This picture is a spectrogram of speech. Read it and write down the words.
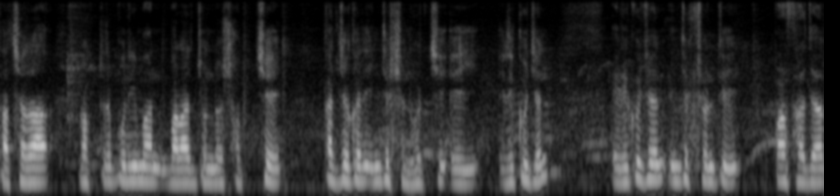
তাছাড়া রক্তের পরিমাণ বাড়ার জন্য সবচেয়ে কার্যকারী ইঞ্জেকশন হচ্ছে এই রিকুজেন এই রিকুজেন ইঞ্জেকশনটি পাঁচ হাজার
